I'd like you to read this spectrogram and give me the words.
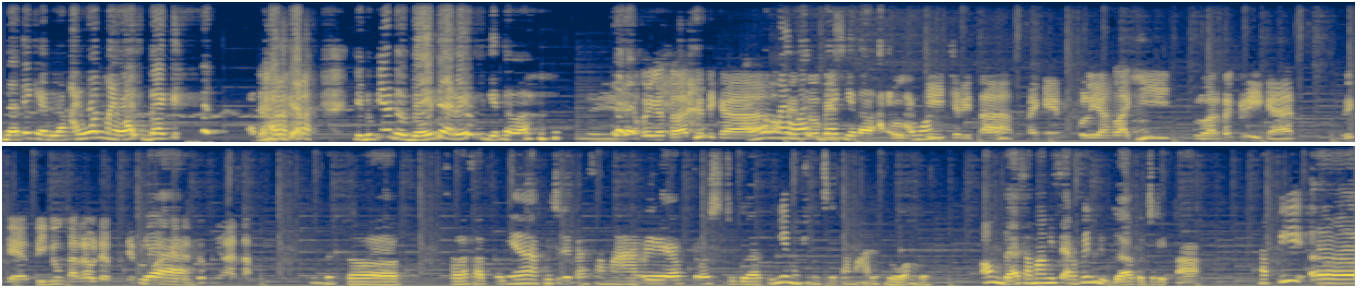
Berarti kayak bilang I want my life back. Padahal kan hidupnya udah beda Rif gitu loh. Iya, iya. aku ingat banget ketika I want my life back gitu. I, I want cerita pengen kuliah lagi hmm? luar negeri kan. Jadi kayak bingung karena udah punya keluarga yeah. dan udah punya anak. Betul. Salah satunya aku cerita sama Arif terus juga ini emang cuma cerita sama Arif doang deh. Oh enggak sama Miss Ervin juga aku cerita tapi uh,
